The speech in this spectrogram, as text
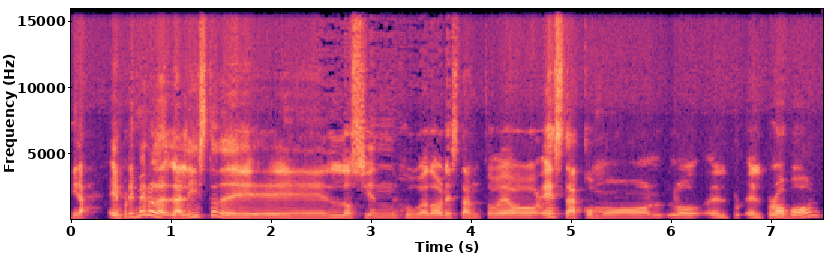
mira, en primero la, lista de los 100 jugadores, tanto esta como el, Pro Bowl,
